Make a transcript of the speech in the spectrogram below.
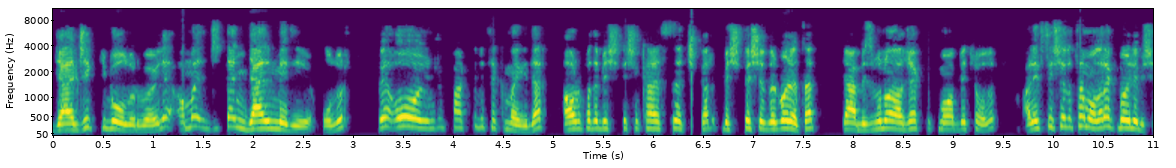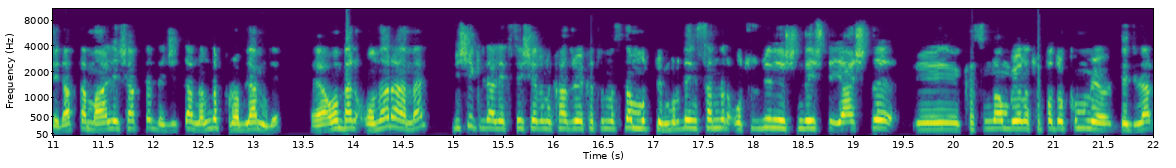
gelecek gibi olur böyle ama cidden gelmediği olur. Ve o oyuncu farklı bir takıma gider. Avrupa'da Beşiktaş'ın karşısına çıkar. Beşiktaş'a da gol atar. Ya biz bunu alacaktık muhabbeti olur. Alex Teixeira tam olarak böyle bir şeydi. Hatta mali şartları da ciddi anlamda problemdi. E, ama ben ona rağmen bir şekilde Alex Teixeira'nın kadroya katılmasından mutluyum. Burada insanlar 31 yaşında işte yaşlı e, Kasım'dan bu yana topa dokunmuyor dediler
